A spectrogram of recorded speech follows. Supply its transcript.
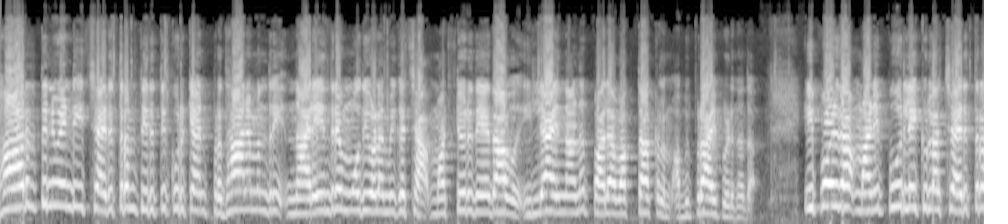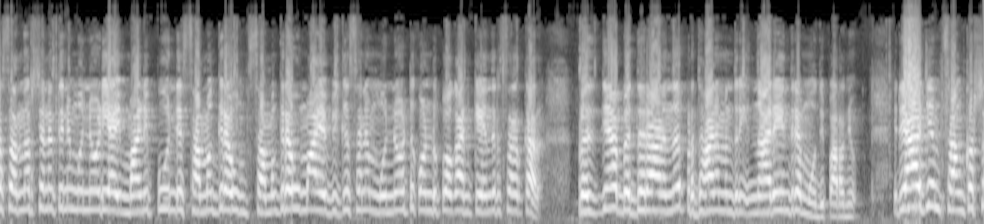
ഭാരതത്തിനു വേണ്ടി ചരിത്രം തിരുത്തിക്കുറിക്കാൻ പ്രധാനമന്ത്രി നരേന്ദ്രമോദിയോളം മികച്ച മറ്റൊരു നേതാവ് ഇല്ല എന്നാണ് പല വക്താക്കളും അഭിപ്രായപ്പെടുന്നത്. ഇപ്പോഴത്തെ മണിപ്പൂരിലേക്കുള്ള ചരിത്ര സന്ദർശനത്തിന് മുന്നോടിയായി മണിപ്പൂരിന്റെ സമഗ്രവും സമഗ്രവുമായ വികസനം മുന്നോട്ട് കൊണ്ടുപോകാൻ കേന്ദ്ര സർക്കാർ പ്രതിജ്ഞാബദ്ധരാണെന്ന് പ്രധാനമന്ത്രി നരേന്ദ്രമോദി പറഞ്ഞു. രാജ്യം സംഘർഷ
